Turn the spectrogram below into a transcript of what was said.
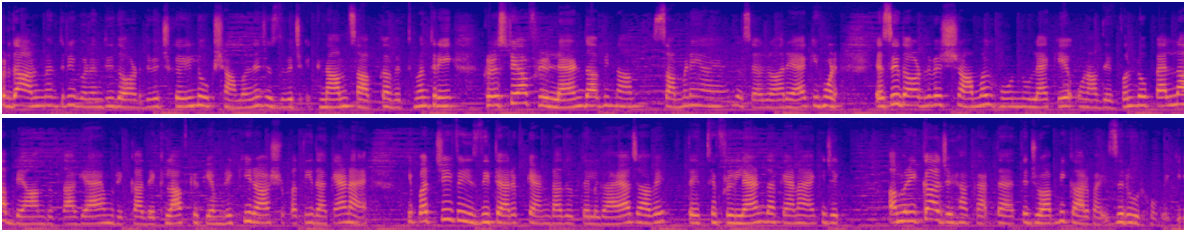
ਪ੍ਰਧਾਨ ਮੰਤਰੀ ਬਣਨ ਦੀ ਦੌੜ ਦੇ ਵਿੱਚ ਕਈ ਲੋਕ ਸ਼ਾਮਲ ਨੇ, ਜਿਸ ਦੇ ਵਿੱਚ ਇੱਕ ਨਾਮ ਸਾਬਕਾ ਵਿੱਤ ਮੰਤਰੀ ਕ੍ਰਿਸਟੀਆ ਫਰੀਲੈਂਡ ਦਾ ਵੀ ਨਾਮ ਸਾਹਮਣੇ ਆਇਆ ਹੈ। ਦੱਸਿਆ ਜਾ ਰਿਹਾ ਹੈ ਕਿ ਹੁਣ ਇਸੇ ਦੌੜ ਦੇ ਵਿੱਚ ਸ਼ਾਮਲ ਹੋਣ ਨੂੰ ਲੈ ਕੇ ਉਹਨਾਂ ਦੇ ਵੱਲੋਂ ਪਹਿਲਾ ਬਿਆਨ ਦਿੱਤਾ ਗਿਆ ਹੈ ਅਮਰੀਕਾ ਦੇ ਖਿਲਾਫ, ਕਿਉਂਕਿ ਅਮਰੀਕਾ ਅਮਰੀਕੀ ਰਾਸ਼ਟਰਪਤੀ ਦਾ ਕਹਿਣਾ ਹੈ ਕਿ 25% ਦੀ ਟੈਰਿਫ ਕੈਨੇਡਾ ਦੇ ਉੱਤੇ ਲਗਾਇਆ ਜਾਵੇ ਤੇ ਇੱਥੇ ਫ੍ਰੀਲੈਂਡ ਦਾ ਕਹਿਣਾ ਹੈ ਕਿ ਜੇ ਅਮਰੀਕਾ ਅਜਿਹਾ ਕਰਦਾ ਹੈ ਤੇ ਜਵਾਬੀ ਕਾਰਵਾਈ ਜ਼ਰੂਰ ਹੋਵੇਗੀ।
